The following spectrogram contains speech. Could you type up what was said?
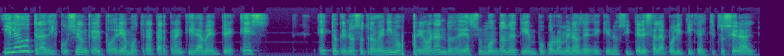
Y la otra discusión que hoy podríamos tratar tranquilamente es esto que nosotros venimos pregonando desde hace un montón de tiempo, por lo menos desde que nos interesa la política institucional.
